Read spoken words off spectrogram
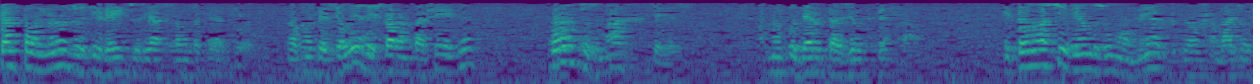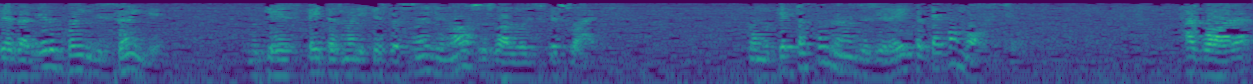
tamponando os direitos de ação da criatura. Não aconteceu isso? A história não está cheia disso? Quantos mártires não puderam trazer o que pensavam? Então nós tivemos um momento, que vamos chamar de um verdadeiro banho de sangue, no que respeita às manifestações de nossos valores pessoais. Como que tamponando os direitos até com a morte. Agora,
